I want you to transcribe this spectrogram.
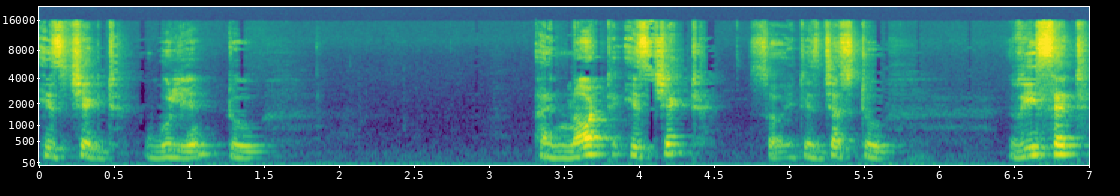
is checked boolean to a not is checked. So it is just to reset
